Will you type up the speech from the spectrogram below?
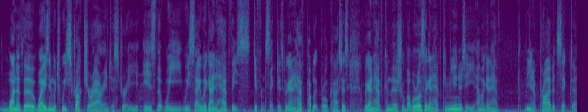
one of the ways in which we structure our industry is that we, we say we're going to have these different sectors. We're going to have public broadcasters, we're going to have commercial, but we're also going to have community and we're going to have you know private sector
